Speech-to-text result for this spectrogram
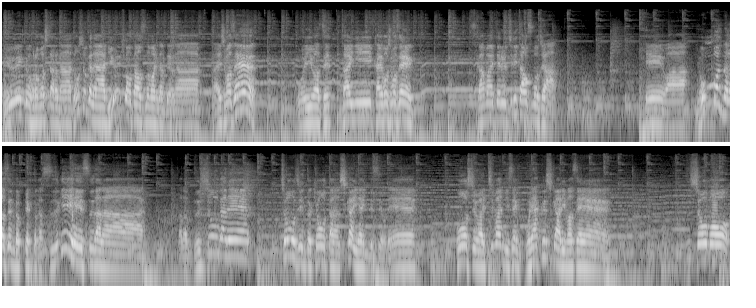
龍炎軍を滅ぼしたらなどうしようかな。龍氷を倒すのもありなんだよな。返しません。5位は絶対に解放しません。捕まえてるうちに倒すのじゃ。兵は4万7600とかすげえ兵数だな。ただ武将がね超人と京丹しかいないんですよね。報酬は1万2500しかありません。武将も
